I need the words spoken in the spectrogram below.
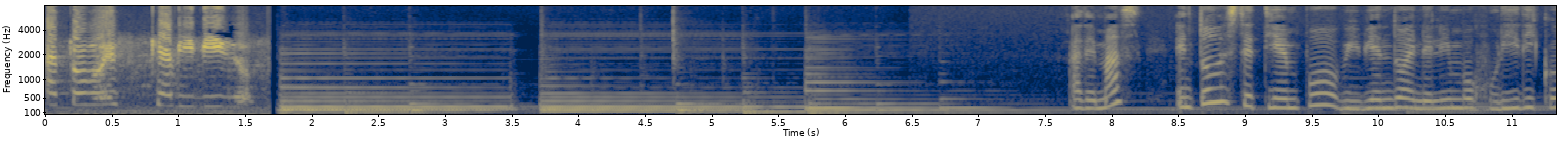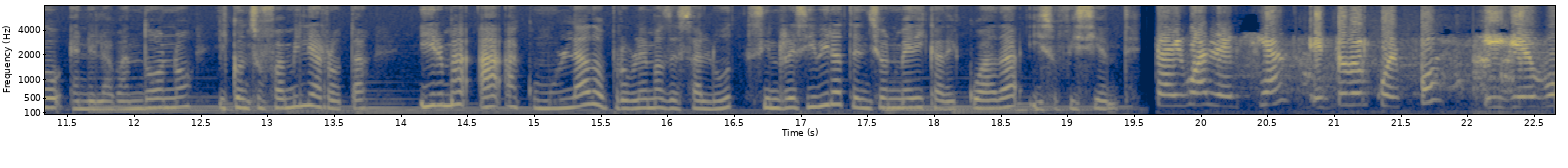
a todo eso que ha vivido. Además, en todo este tiempo viviendo en el limbo jurídico, en el abandono y con su familia rota, Irma ha acumulado problemas de salud sin recibir atención médica adecuada y suficiente. Traigo alergia en todo el cuerpo y llevo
